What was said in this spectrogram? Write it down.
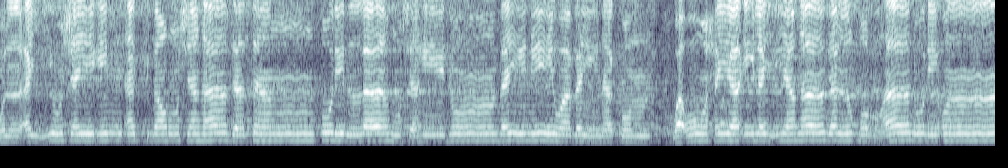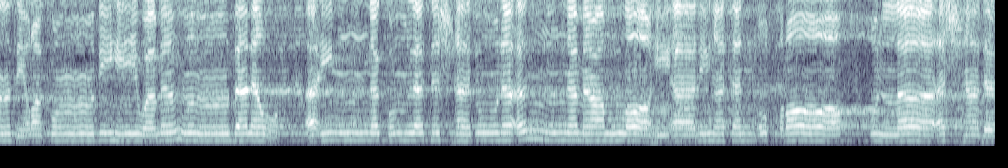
قل أي شيء أكبر شهادة قل الله شهيد بيني وبينكم وأوحي إلي هذا القرآن لأنذركم به ومن بلغ أئنكم لتشهدون أن مع الله آلهة أخرى قل لا أشهد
